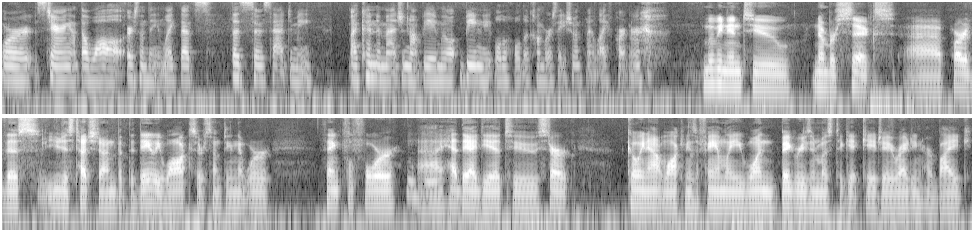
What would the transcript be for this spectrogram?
or staring at the wall or something. Like that's that's so sad to me. I couldn't imagine not being able, being able to hold a conversation with my life partner. Moving into number six, uh, part of this you just touched on, but the daily walks are something that we're thankful for. Uh, I had the idea to start going out and walking as a family. One big reason was to get KJ riding her bike,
